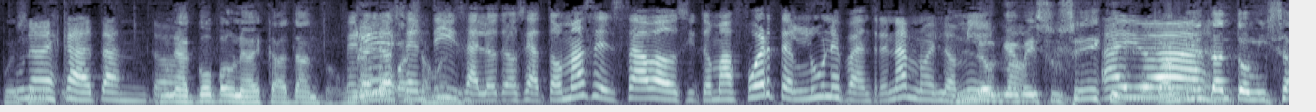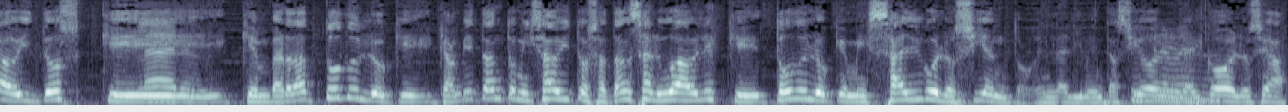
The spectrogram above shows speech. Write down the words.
puede Una ser vez cada tanto. Una copa una vez cada tanto. Pero Una lo sentís al otro, o sea, tomás el sábado, si tomás fuerte el lunes para entrenar no es lo mismo. Lo que me sucede es que cambié tanto mis hábitos que, Claro. que en verdad todo lo que cambié tanto mis hábitos a tan saludables que todo lo que me salgo lo siento en la alimentación, en el alcohol, o sea,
